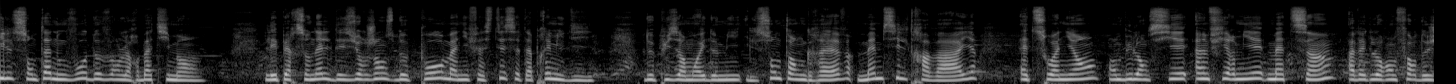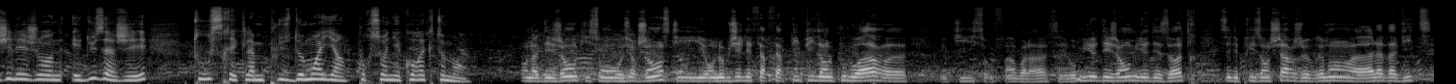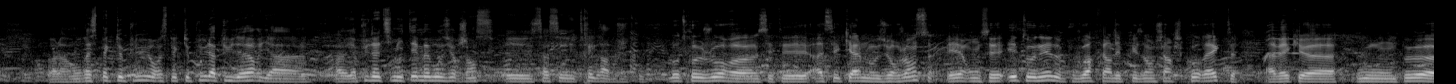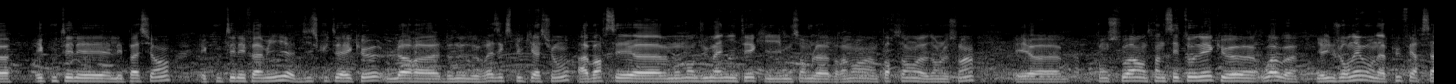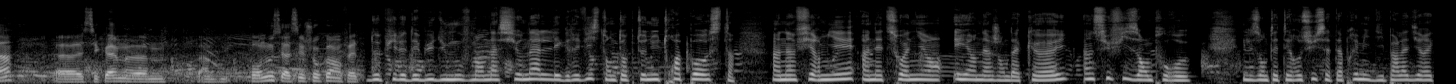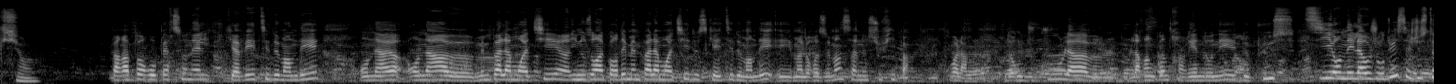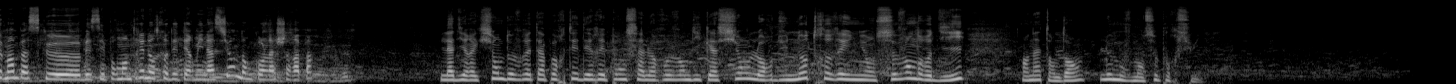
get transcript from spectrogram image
ils sont à nouveau devant leur bâtiment. Les personnels des urgences de Pau manifestaient cet après-midi. Depuis un mois et demi, ils sont en grève, même s'ils travaillent. Aides-soignants, ambulanciers, infirmiers, médecins, avec le renfort de gilets jaunes et d'usagers, tous réclament plus de moyens pour soigner correctement. On a des gens qui sont aux urgences, qui on est obligé de les faire faire pipi dans le couloir, euh, qui sont, enfin voilà, c'est au milieu des gens, au milieu des autres. C'est des prises en charge vraiment à la va-vite. Voilà, on respecte plus, on respecte plus la pudeur. Il y a, il y a plus d'intimité même aux urgences, et ça c'est très grave, je trouve. L'autre jour, euh, c'était assez calme aux urgences, et on s'est étonné de pouvoir faire des prises en charge correctes, avec euh, où on peut écouter les, les, patients, écouter les familles, discuter avec eux, leur donner de vraies explications, avoir ces moment d'humanité qui me semble vraiment important euh, dans le soin. Et euh, qu'on soit en train de s'étonner que, waouh, il y a une journée où on a pu faire ça, euh, c'est quand même, pour nous, c'est assez choquant en fait. Depuis le début du mouvement national, les grévistes ont obtenu trois postes un infirmier, un aide-soignant et un agent d'accueil, insuffisant pour eux. Ils ont été reçus cet après-midi par la direction. Par rapport au personnel qui avait été demandé, on a, euh, même pas la moitié, ils nous ont accordé même pas la moitié de ce qui a été demandé et malheureusement ça ne suffit pas. Voilà. Donc du coup là, euh, la rencontre n'a rien donné de plus. Si on est là aujourd'hui, c'est justement parce que ben, c'est pour montrer notre détermination, donc on ne lâchera pas. La direction devrait apporter des réponses à leurs revendications lors d'une autre réunion ce vendredi. En attendant, le mouvement se poursuit.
